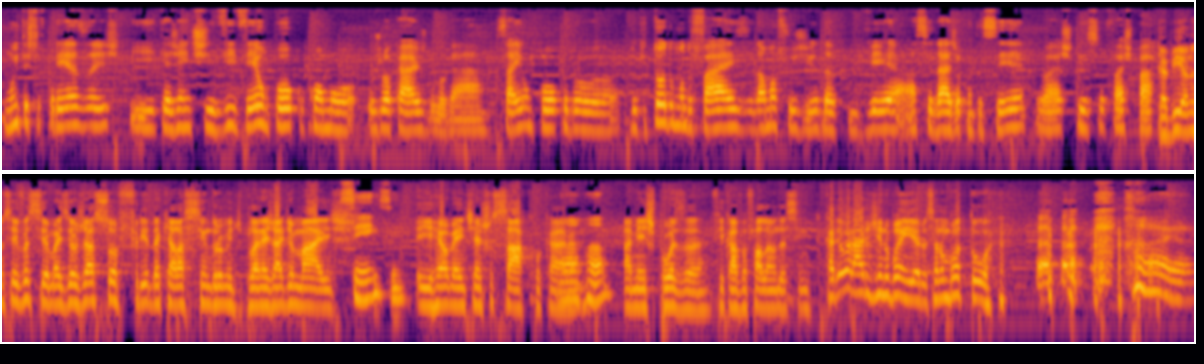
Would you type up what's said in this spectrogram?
muitas surpresas e que a gente viver um pouco como os locais do lugar. Sair um pouco do, do que todo mundo faz e dar uma fugida e ver a cidade acontecer. Eu acho que isso faz parte. Gabi, eu não sei você, mas eu já sofri daquela síndrome de planejar demais. Sim, sim. E realmente enche o saco, cara. Aham. A minha esposa ficava falando assim: cadê o horário de ir no banheiro? Você não botou. Ah, é.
